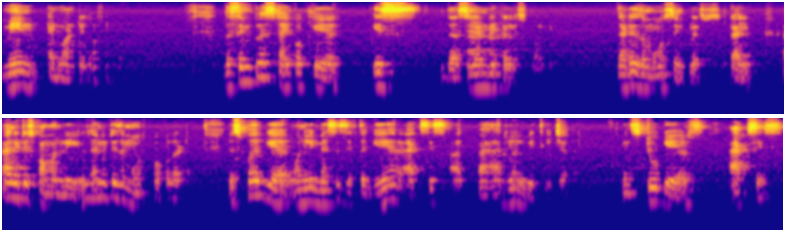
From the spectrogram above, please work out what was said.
main advantage of involute. The simplest type of gear is the cylindrical spur gear. that is the most simplest type and it is commonly used and it is the most popular type. The spur gear only meshes if the gear axes are parallel with each other. Means two gears axis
